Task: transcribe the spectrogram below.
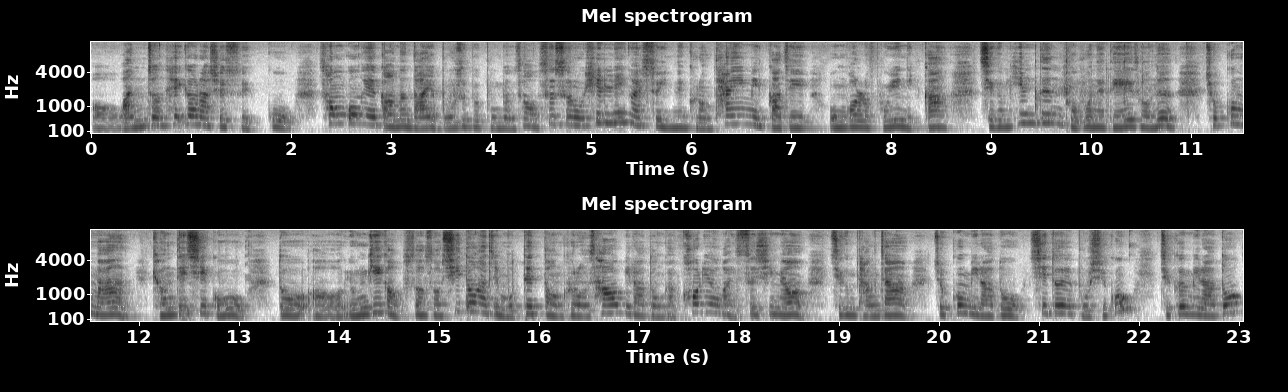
어, 완전 해결하실 수 있고 성공해가는 나의 모습을 보면서 스스로 힐링할 수 있는 그런 타이밍까지 온 걸로 보이니까 지금 힘든 부분에 대해서는 조금만 견디시고 또 어, 용기가 없어서 시도하지 못했던 그런 사업이라던가 커리어가 있으시면 지금 당장 조금이라도 시도해 보시고 지금이라도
